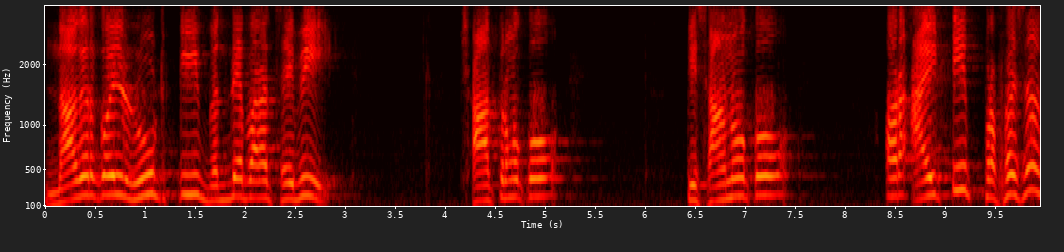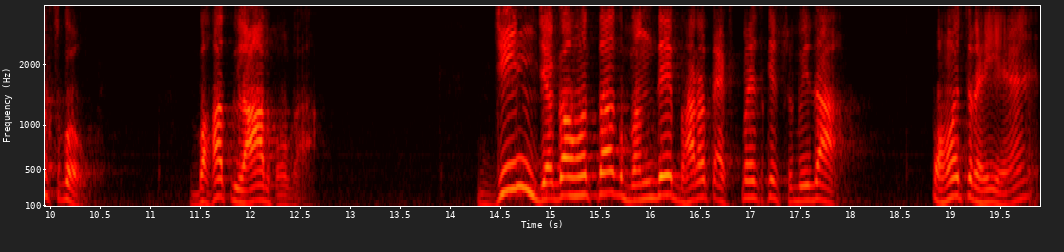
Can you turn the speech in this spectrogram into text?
नागरकोइल रूट की वंदे भारत से भी छात्रों को, किसानों को और आईटी प्रोफेशनल्स को बहुत लाभ होगा। जिन जगहों तक वंदे भारत एक्सप्रेस की सुविधा पहुँच रही है,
